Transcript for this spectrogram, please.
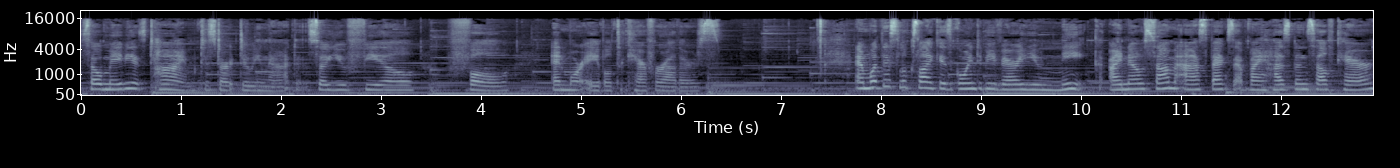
So maybe it's time to start doing that so you feel full and more able to care for others. And what this looks like is going to be very unique. I know some aspects of my husband's self care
